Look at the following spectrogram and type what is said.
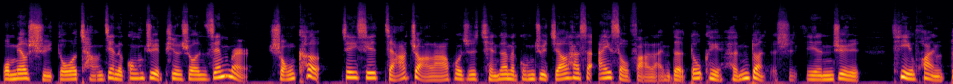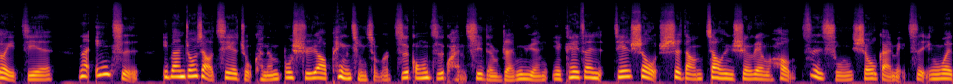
我们有许多常见的工具，譬如说 Zimmer、熊克。这些夹爪啦，或者是前端的工具，只要它是 ISO 法兰的，都可以很短的时间去替换对接。那因此，一般中小企业主可能不需要聘请什么资工资款系的人员，也可以在接受适当教育训练后，自行修改每次因为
